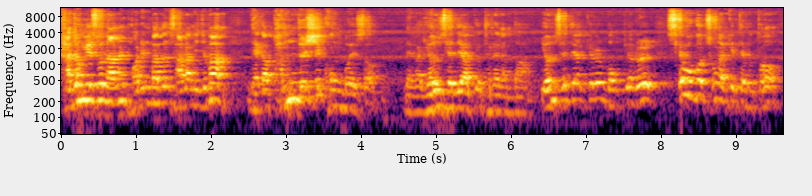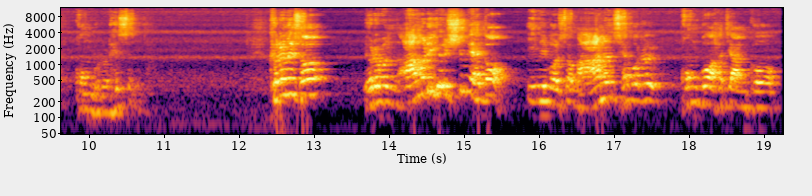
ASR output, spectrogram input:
가정에서 나는 버림받은 사람이지만 내가 반드시 공부해서 내가 연세대학교 들어간다. 연세대학교를 목표를 세우고 중학교 때부터 공부를 했습니다. 그러면서 여러분 아무리 열심히 해도 이미 벌써 많은 세월을 공부하지 않고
